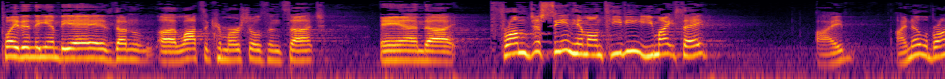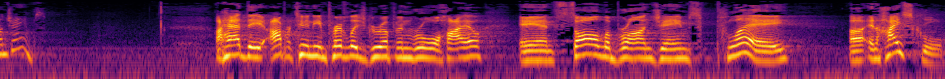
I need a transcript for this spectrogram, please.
played in the NBA, has done uh, lots of commercials and such. And uh, from just seeing him on TV, you might say, I, I know LeBron James. I had the opportunity and privilege, grew up in rural Ohio, and saw LeBron James play uh, in high school.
